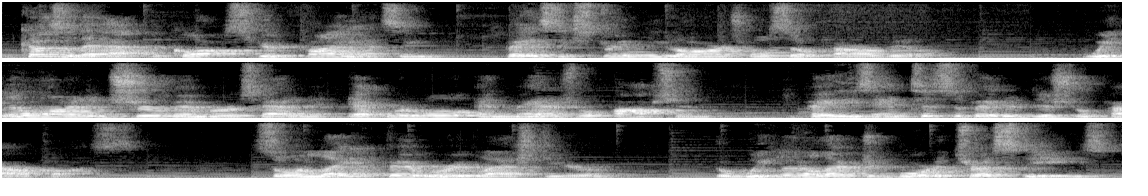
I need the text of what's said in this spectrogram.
Because of that, the co-op secured financing to pay this extremely large wholesale power bill. Wheatland wanted to ensure members had an equitable and manageable option to pay these anticipated additional power costs. So in late February of last year, the Wheatland Electric Board of Trustees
